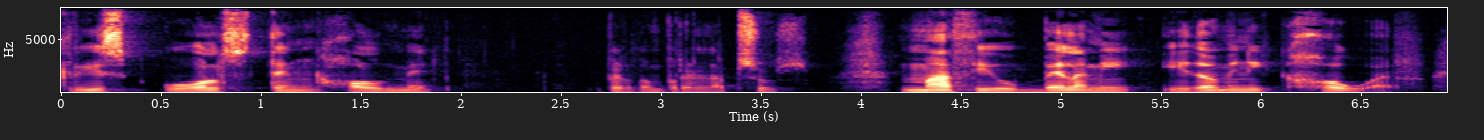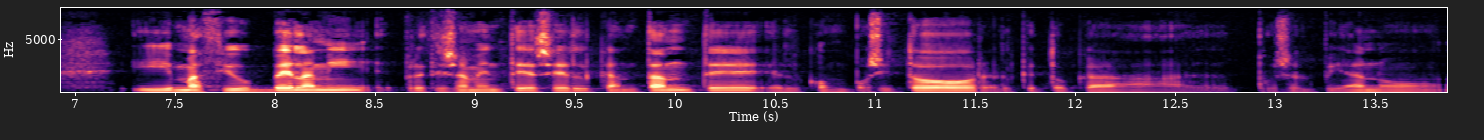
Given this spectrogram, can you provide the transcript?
Chris Wolstenholme, perdón por el lapsus, Matthew Bellamy y Dominic Howard. Y Matthew Bellamy precisamente es el cantante, el compositor, el que toca pues, el piano,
